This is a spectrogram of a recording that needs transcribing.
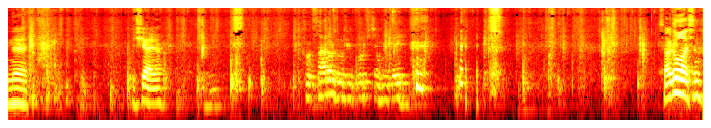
Да. Печально. Он снаружи уже лучше, чем внутри. Согласен.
